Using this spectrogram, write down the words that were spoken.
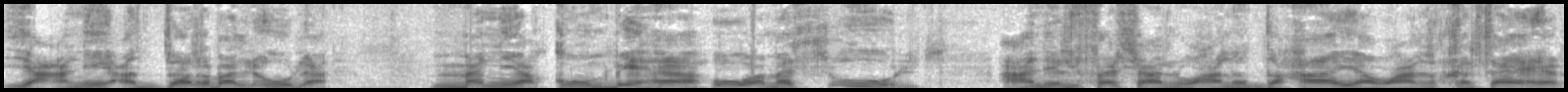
يعني الضربة الأولى. من يقوم بها هو مسؤول عن الفشل وعن الضحايا وعن الخسائر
